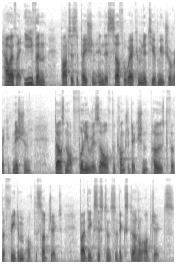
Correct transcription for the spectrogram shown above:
However, even participation in this self aware community of mutual recognition does not fully resolve the contradiction posed for the freedom of the subject by the existence of external objects.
